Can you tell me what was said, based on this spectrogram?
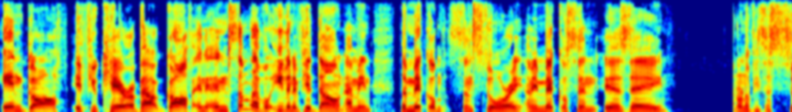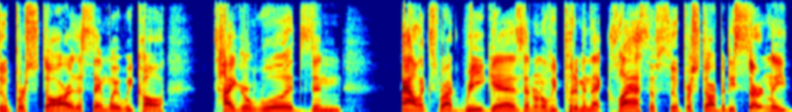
in golf if you care about golf. And in some level, even if you don't. I mean, the Mickelson story, I mean, Mickelson is a, don't know if he's a superstar, the same way we call Tiger Woods and Alex Rodriguez. I don't know if we put him in that class of superstar, but he's certainly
